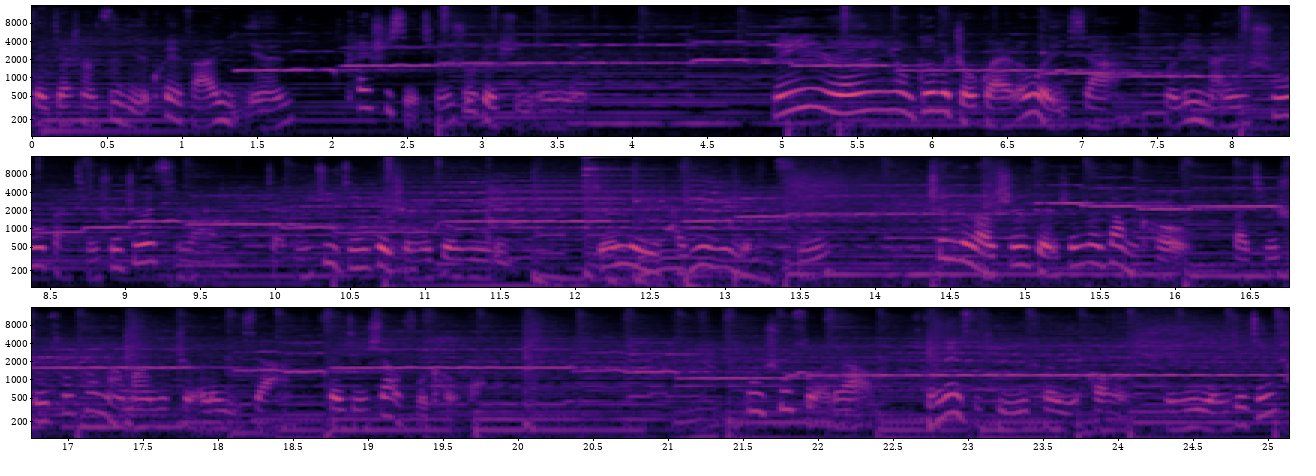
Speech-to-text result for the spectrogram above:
再加上自己的匮乏语言，开始写情书给许妍妍。林依人用胳膊肘拐了我一下，我立马用书把情书遮起来，假装聚精会神地做日历，嘴里还念念有词。趁着老师转身的档口，把情书匆匆忙忙地折了一下，塞进校服口袋。不出所料。从那次体育课以后，林依人就经常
